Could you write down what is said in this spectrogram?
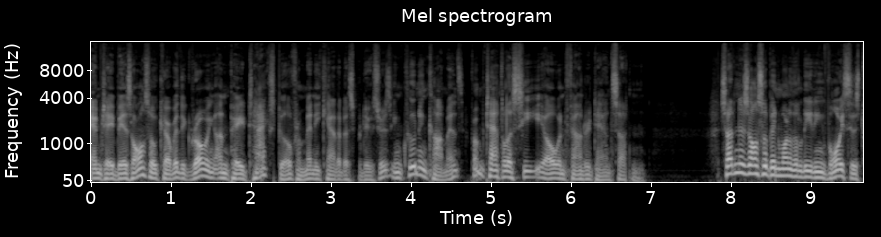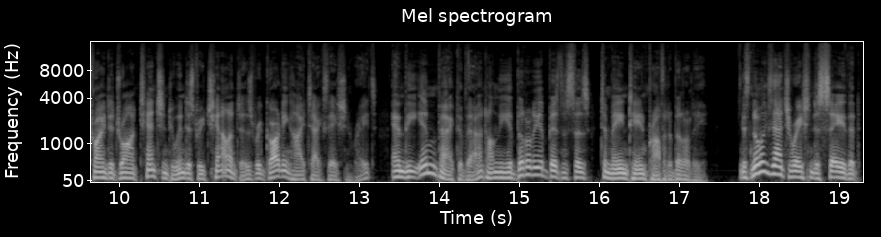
MJ Biz also covered the growing unpaid tax bill from many cannabis producers, including comments from Tantalus CEO and founder Dan Sutton. Sutton has also been one of the leading voices trying to draw attention to industry challenges regarding high taxation rates and the impact of that on the ability of businesses to maintain profitability. It's no exaggeration to say that,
